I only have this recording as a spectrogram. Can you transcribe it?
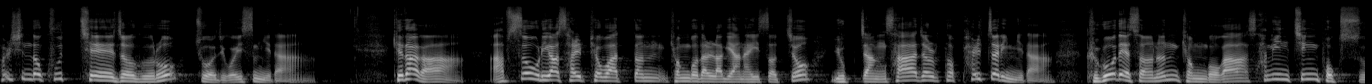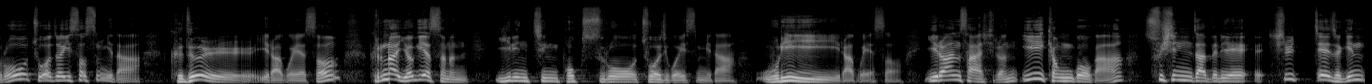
훨씬 더 구체적으로 주어지고 있습니다. 게다가 앞서 우리가 살펴왔던 경고단락이 하나 있었죠. 6장 4절부터 8절입니다. 그곳에서는 경고가 3인칭 복수로 주어져 있었습니다. 그들이라고 해서 그러나 여기에서는 1인칭 복수로 주어지고 있습니다. 우리라고 해서 이러한 사실은 이 경고가 수신자들의 실제적인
